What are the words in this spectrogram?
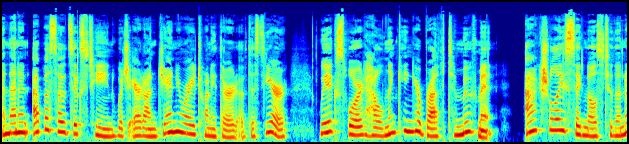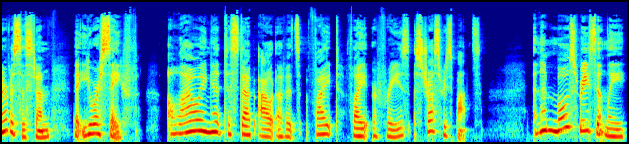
And then in episode 16, which aired on January 23rd of this year, we explored how linking your breath to movement actually signals to the nervous system that you are safe allowing it to step out of its fight, flight, or freeze stress response. And then most recently,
